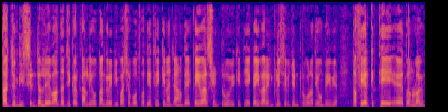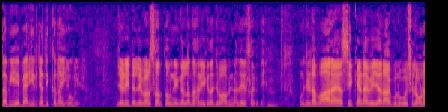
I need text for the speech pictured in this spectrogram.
ਤਾਂ ਜਗਦੀਸ਼ ਸਿੰਘ ਡੱਲੇਵਾਲ ਦਾ ਜ਼ਿਕਰ ਕਰ ਲਈ ਉਹ ਤਾਂ ਅੰਗਰੇਜ਼ੀ ਭਾਸ਼ਾ ਬਹੁਤ ਵਧੀਆ ਤਰੀਕੇ ਨਾਲ ਜਾਣਦੇ ਆ। ਕਈ ਵਾਰ ਇੰਟਰਵਿਊ ਵੀ ਕੀਤੀ ਹੈ ਕਈ ਵਾਰ ਇੰਗਲਿਸ਼ ਦੇ ਵਿੱਚ ਇੰਟਰਵਿਊ ਉਹਨਾਂ ਦੀ ਆਉਂਦੀ ਵੀ ਆ। ਤਾਂ ਫਿਰ ਕਿੱਥੇ ਅ, ਤੁਹਾਨੂੰ ਲੱਗਦਾ ਵੀ ਇਹ ਬੈਰੀਅਰ ਜਾਂ ਦਿੱਕਤ ਆਈ ਹੋਊਗੀ? ਜਿਹੜੀ ਡੱਲੇਵਾਲ ਸਾਹਿਬ ਤਾਂ ਉਨੀ ਗੱਲਾਂ ਦਾ ਹਰੇਕ ਦਾ ਜਵਾਬ ਨਾ ਦੇ ਸਕਦੇ। ਹੁਣ ਜਿਹੜਾ ਬਾਹਰ ਆਇਆ ਸੀ ਕਹਿਣਾ ਵੀ ਯਾਰ ਆ ਗਲੂਕੋਸ਼ ਲਾਉਣਾ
